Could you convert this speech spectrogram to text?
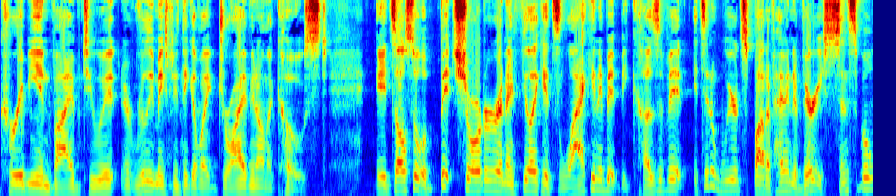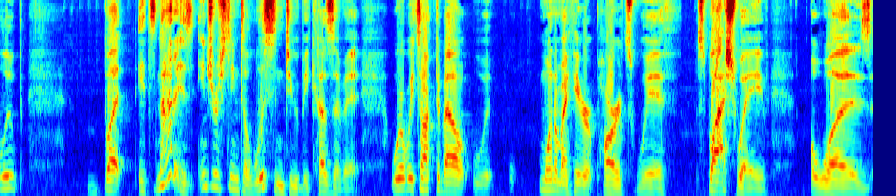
Caribbean vibe to it. It really makes me think of like driving on the coast. It's also a bit shorter, and I feel like it's lacking a bit because of it. It's in a weird spot of having a very sensible loop, but it's not as interesting to listen to because of it. Where we talked about one of my favorite parts with Splash Wave was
